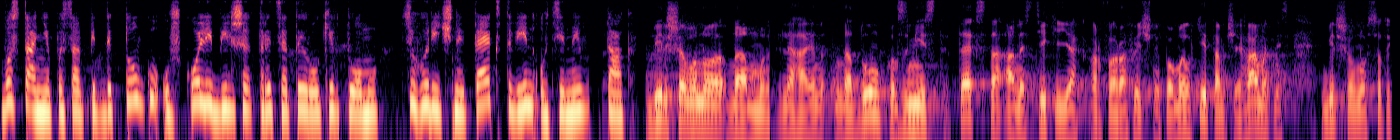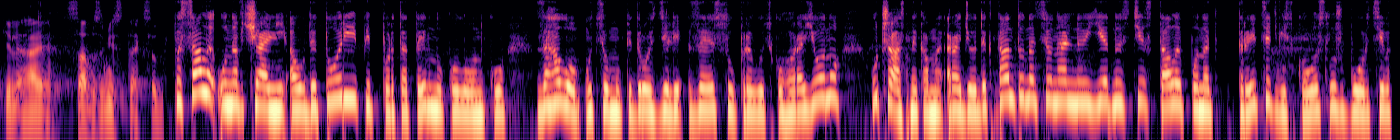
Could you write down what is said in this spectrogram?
Востаннє писав під диктовку у школі більше 30 років тому. Цьогорічний текст він оцінив так. Більше воно нам лягає на думку, зміст текста, а не стільки як орфографічні помилки там, чи грамотність. Більше воно все-таки лягає сам зміст тексту. Писали у навчальній аудиторії під портативну колонку. Загалом у цьому підрозділі ЗСУ Прилуцького району учасниками радіодиктанту національної єдності стали понад 30 військовослужбовців.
